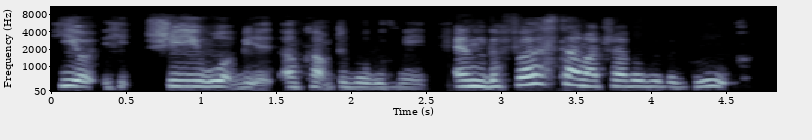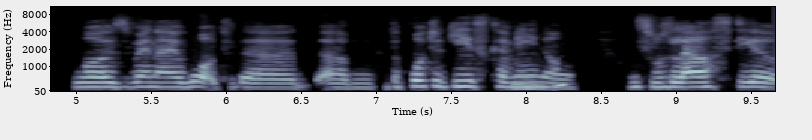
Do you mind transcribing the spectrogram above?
he, or he, she won't be uncomfortable with me. And the first time I traveled with a group was when I walked the um, the Portuguese Camino mm-hmm. This was last year,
